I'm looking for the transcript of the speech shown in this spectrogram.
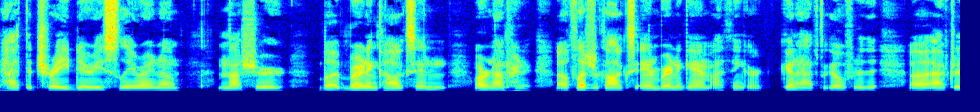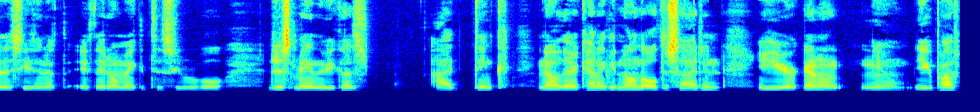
have to trade Darius Slay right now. I'm not sure, But Brandon Cox and or not Brandon, uh, Fletcher Cox and Brandon Graham, I think are gonna have to go for the uh, after the season if if they don't make it to Super Bowl, just mainly because I think you know they're kind of getting on the older side, and you're gonna you know you could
